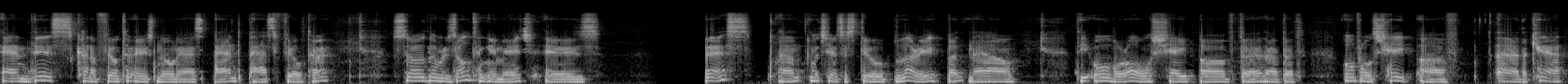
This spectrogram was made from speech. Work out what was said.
And this kind of filter is known as bandpass filter. So the resulting image is this, um, which is still blurry, but now the overall shape of the, uh, the overall shape of uh, the cat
